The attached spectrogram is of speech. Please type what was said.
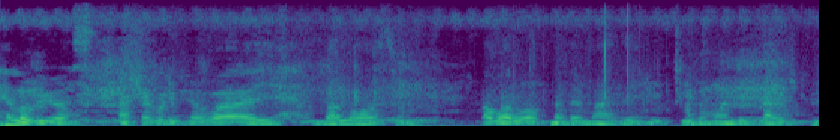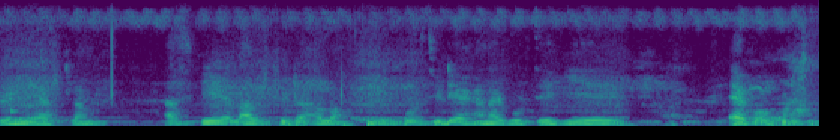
হ্যালো ভিউয়ার্স আশা করি সবাই ভালো আছেন। আবারও আপনাদের মাঝে একটি রোমান্টিক লাভ স্টোরি নিয়ে আসলাম। আজকে লাভ স্টোরিটা হলো মিরপুর চিড়িয়াখানায় ঘুরতে গিয়ে এক অপরিচিত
